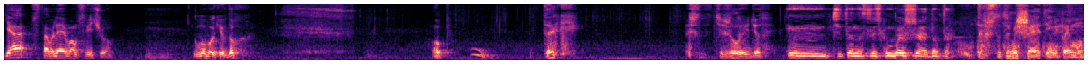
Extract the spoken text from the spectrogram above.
Я вставляю вам свечу. Глубокий вдох. Оп. Так. Что-то тяжело идет. Что-то она слишком большая, доктор. Да что-то мешает, я не пойму.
